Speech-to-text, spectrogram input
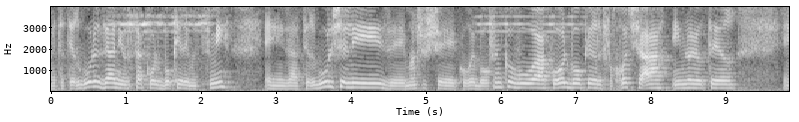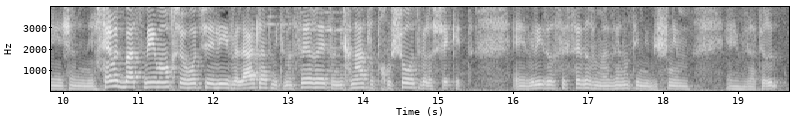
ואת התרגול הזה אני עושה כל בוקר עם עצמי. אה, זה התרגול שלי, זה משהו שקורה באופן קבוע, כל בוקר לפחות שעה, אם לא יותר. אה, שאני נלחמת בעצמי עם המחשבות שלי ולאט לאט מתמסרת ונכנעת לתחושות ולשקט. ולי זה עושה סדר ומאזן אותי מבפנים. זה התרגול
